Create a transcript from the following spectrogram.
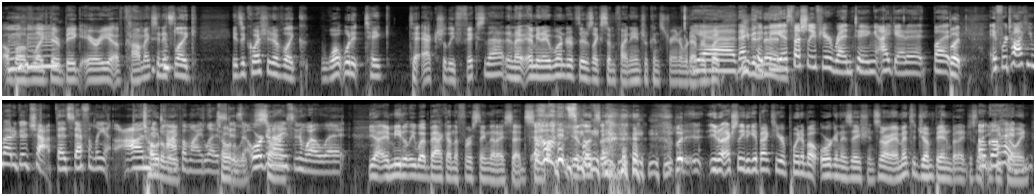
above Mm-hmm. like their big area of comics, and it's like it's a question of like, what would it take? To actually fix that, and I, I mean, I wonder if there's like some financial constraint or whatever. yeah, but that could then, be, especially if you're renting. I get it, but, But- if we're talking about a good shop, that's definitely on Totally. the top of my list. Totally. Is organized and well lit. Yeah, I immediately went back on the first thing that I said. So, Oh, it's yeah, but you know, actually, to get back to your point about organization. Sorry, I meant to jump in, but I just oh, let Oh, you go keep ahead. going.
